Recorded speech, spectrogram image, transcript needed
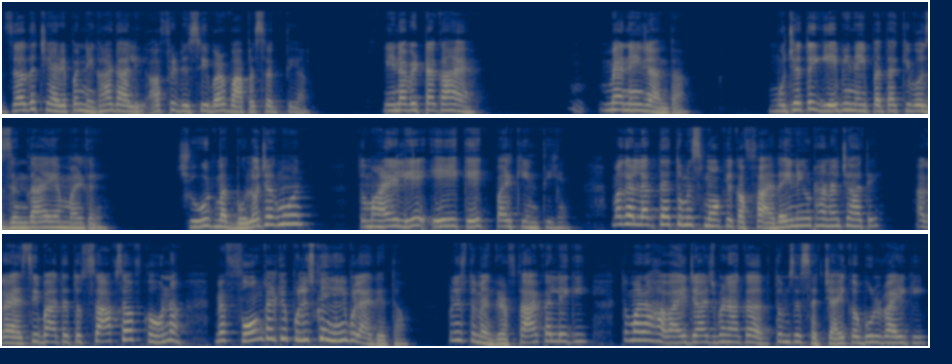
जर्द चेहरे पर निगाह डाली और फिर रिसीवर वापस रख दिया। लीना बिट्टा कहाँ है? मैं नहीं जानता। मुझे तो ये भी नहीं पता कि वो ज़िंदा है या मर गई। झूठ मत बोलो जगमोहन। तुम्हारे लिए एक एक पल कीमती है। मगर लगता है तुम इस मौके का फ़ायदा ही नहीं उठाना चाहते। अगर ऐसी बात है तो साफ़ साफ़ कहो ना, मैं फ़ोन करके पुलिस को यहीं बुला देता हूँ। पुलिस तुम्हें गिरफ़्तार कर लेगी। तुम्हारा हवाई जहाज़ बनाकर तुमसे सच्चाई कबूलवाएगी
